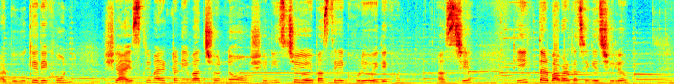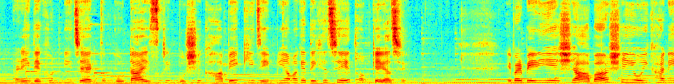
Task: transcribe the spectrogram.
আর বুবুকে দেখুন, সে আইসক্রিম আরেকটা নেবার জন্য, সে নিশ্চয়ই ওই পাশ থেকে ঘুরে ওই দেখুন, আসছে। ঠিক তার বাবার কাছে গেছিল। আর এই দেখুন নিচে একদম গোটা আইসক্রিম বসে খাবে কি যেমনি আমাকে দেখেছে, থমকে গেছে। এবার বেরিয়ে এসে আবার সেই ওইখানে।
